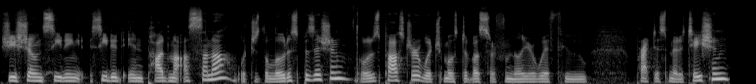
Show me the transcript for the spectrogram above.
She's shown seating, seated in Padma Asana, which is the lotus position, lotus posture, which most of us are familiar with who practice meditation.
